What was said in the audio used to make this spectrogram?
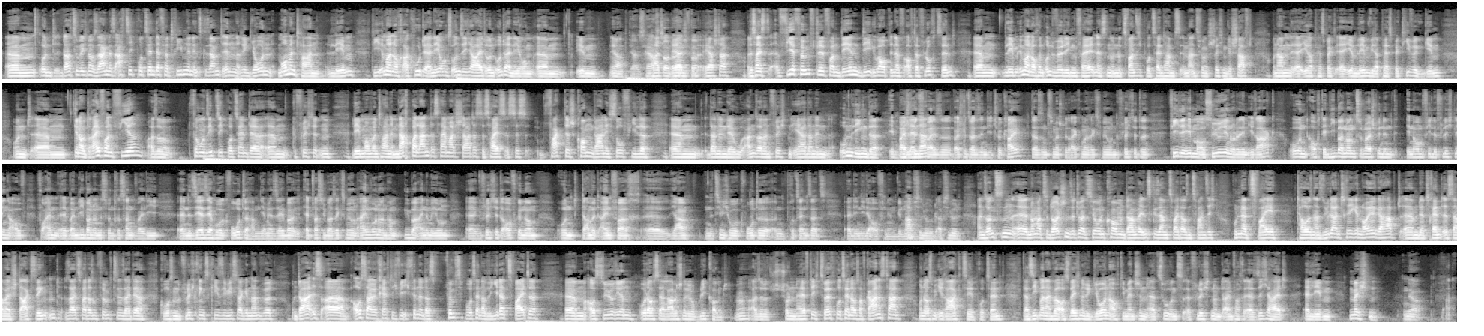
Ähm, und dazu will ich noch sagen, dass 80% der Vertriebenen insgesamt in Regionen momentan leben, die immer noch akute Ernährungsunsicherheit und Unterernährung ähm, eben ja, Ja, es herrscht herrscht, einfach. herrscht da. Und das heißt, vier Fünftel von denen, die überhaupt in der, auf der Flucht sind, ähm, leben immer noch in unwürdigen Verhältnissen und nur 20 Prozent haben es in Anführungsstrichen geschafft und haben äh, ihrer Perspekt äh, ihrem Leben wieder Perspektive gegeben. Und ähm, genau, drei von vier, also 75 Prozent der ähm, Geflüchteten leben momentan im Nachbarland des Heimatstaates. Das heißt, es ist faktisch kommen gar nicht so viele ähm, dann in der EU an, sondern flüchten eher dann in umliegende Eben äh, Länder. beispielsweise, beispielsweise in die Türkei, da sind zum Beispiel 3,6 Millionen Geflüchtete, viele eben aus Syrien oder dem Irak und auch der Libanon zum Beispiel nimmt enorm viele Flüchtlinge auf. Vor allem äh, beim Libanon ist so interessant, weil die äh, eine sehr, sehr hohe Quote haben. Die haben ja selber etwas über 6 Millionen Einwohner und haben über eine Million äh, Geflüchtete aufgenommen und damit einfach äh, ja eine ziemlich hohe Quote, ein Prozentsatz, äh, den die da aufnehmen. Genau. Absolut, absolut. Ansonsten äh, nochmal zur deutschen Situation kommen. Da haben wir insgesamt 2020 102.000 Asylanträge neue gehabt. Ähm, der Trend ist dabei stark sinkend seit 2015, seit der großen Flüchtlingskrise, wie es ja genannt wird. Und da ist äh, aussagekräftig, wie ich finde, dass 50 Prozent, also jeder zweite ähm, aus Syrien oder aus der Arabischen Republik kommt. Ne? Also das ist schon heftig. 12 Prozent aus Afghanistan und aus dem Irak 10 Prozent. Da sieht man einfach, aus welchen Regionen auch die Menschen äh, zu uns äh, flüchten und einfach äh, Sicherheit erleben möchten. Ja.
